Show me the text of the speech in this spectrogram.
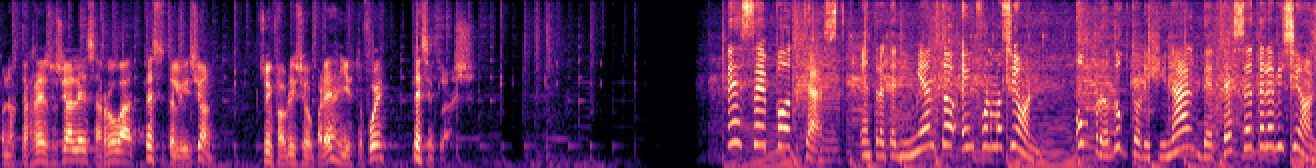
o nuestras redes sociales arroba tctelevisión. Soy Fabricio Pareja y esto fue TC Flash. TC Podcast, entretenimiento e información, un producto original de TC Televisión.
